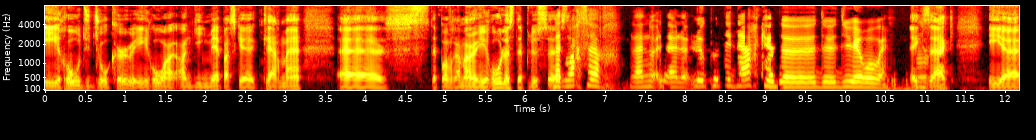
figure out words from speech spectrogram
héros du Joker, héros en, entre guillemets, parce que clairement, euh, c'était pas vraiment un héros, là, c'était plus. euh, La noirceur, la no la le côté dark de de du héros, ouais. Mmh. Exact. Et, euh,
